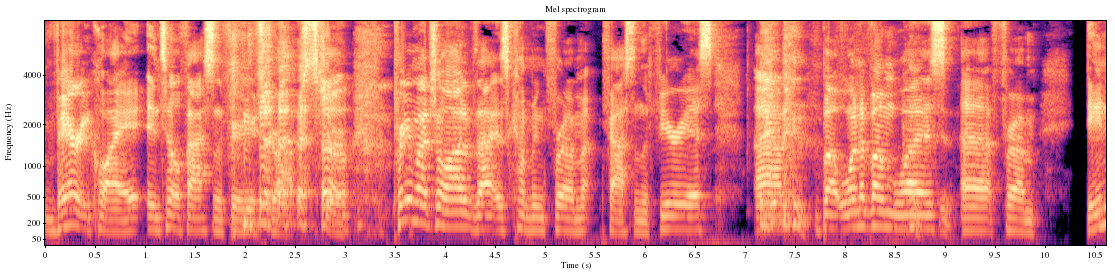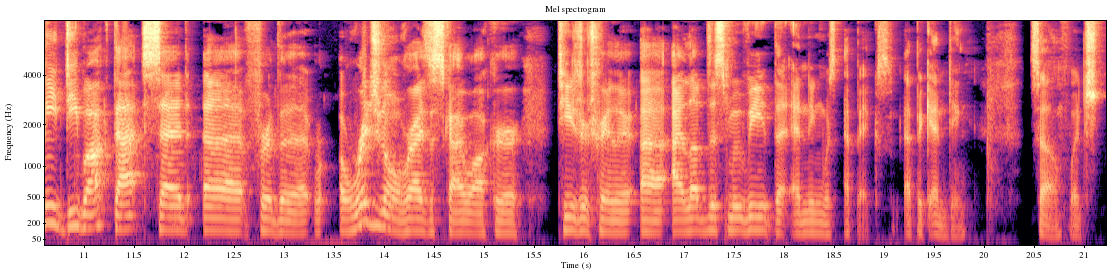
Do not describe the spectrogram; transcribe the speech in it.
very quiet until Fast and the Furious drops. So pretty much a lot of that is coming from Fast and the Furious. Um, but one of them was uh, from Danny Debach that said uh, for the original Rise of Skywalker teaser trailer, uh, I love this movie. The ending was epic, epic ending. So, which,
